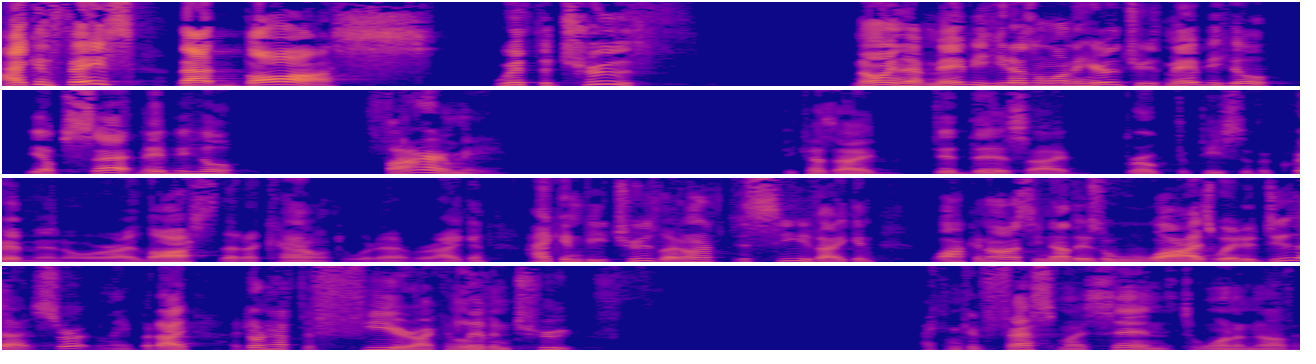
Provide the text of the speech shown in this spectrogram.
I can face that boss with the truth, knowing that maybe he doesn't want to hear the truth. Maybe he'll be upset. Maybe he'll fire me because I did this. I broke the piece of equipment or I lost that account or whatever. I can, I can be truthful. I don't have to deceive. I can walk in honesty. Now, there's a wise way to do that, certainly, but I, I don't have to fear. I can live in truth. I can confess my sins to one another.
